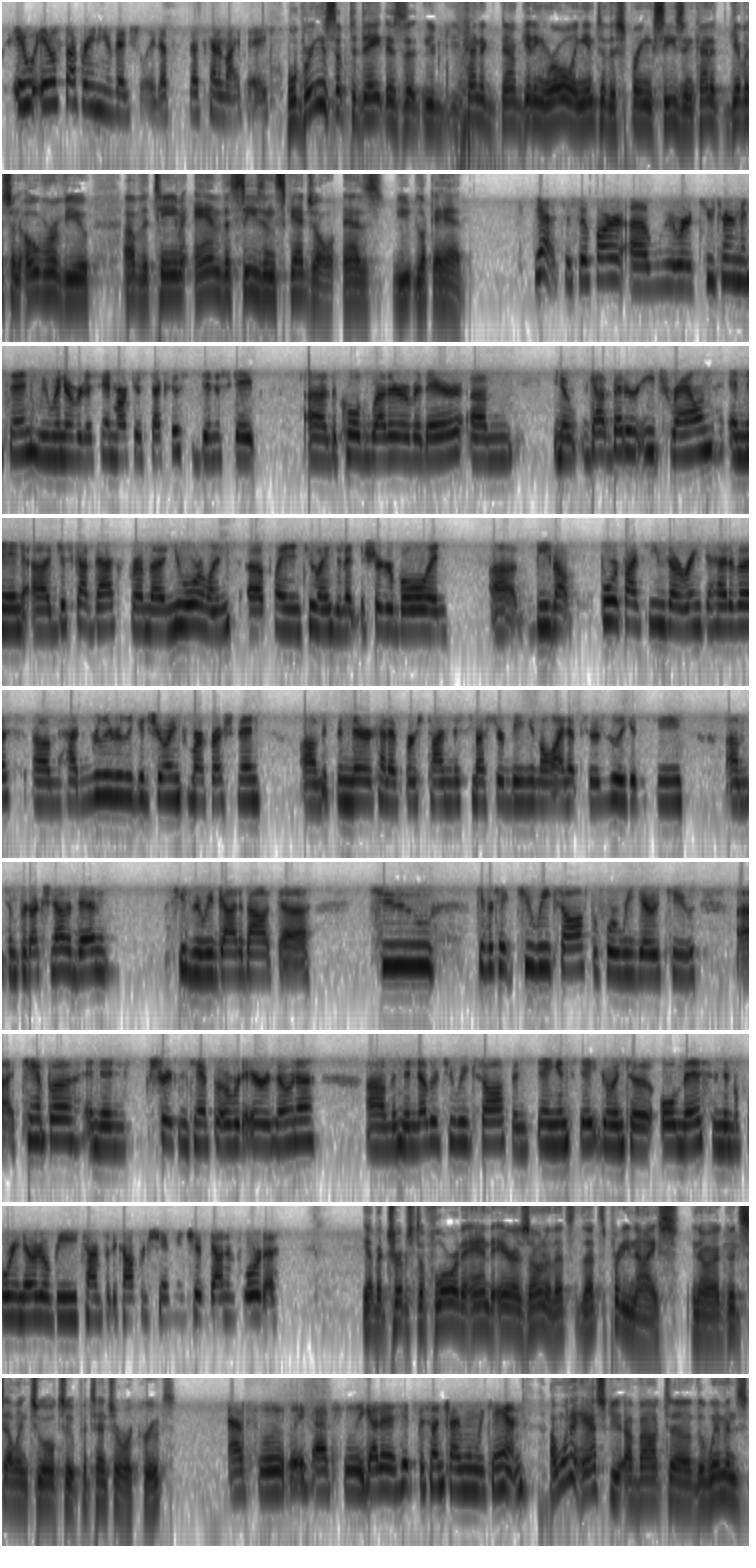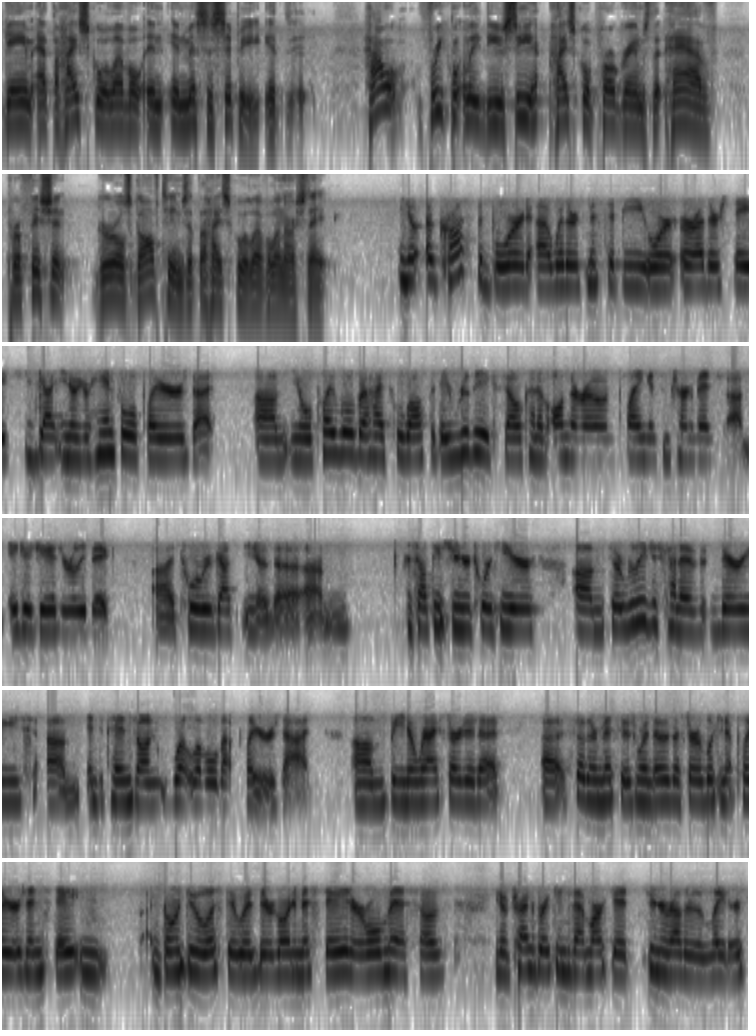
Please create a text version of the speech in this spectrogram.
it, will stop raining eventually. That's that's kind of my take. Well, bring us up to date as the, you're, you're kind of now getting rolling into the spring season. Kind of give us an overview of the team and the season schedule as you look ahead. Yeah, so so far uh, we were two tournaments in. We went over to San Marcos, Texas, didn't escape uh, the cold weather over there. Um, you know, got better each round, and then uh, just got back from uh, New Orleans uh, playing in two Tulane's event, the Sugar Bowl, and uh, beat about four or five teams that were ranked ahead of us. Um, had really, really good showing from our freshmen. Um, it's been their kind of first time this semester being in the lineup, so it's really good to see um, some production out of them. Excuse me, we've got about uh, two, give or take, two weeks off before we go to uh, Tampa, and then straight from Tampa over to Arizona, um, and then another two weeks off and staying in state, going to Ole Miss, and then before you know it, it'll be time for the conference championship down in Florida. Yeah, but trips to Florida and to Arizona, that's that's pretty nice. You know, a good selling tool to potential recruits. Absolutely, absolutely. Got to hit the sunshine when we can. I want to ask you about uh, the women's game at the high school level in in Mississippi. It, it, how frequently do you see high school programs that have proficient girls golf teams at the high school level in our state? You know, across the board, uh, whether it's Mississippi or, or other states, you've got you know your handful of players that um, you know will play a little bit of high school golf, but they really excel kind of on their own, playing in some tournaments. Um, AJGA is a really big uh, tour. We've got you know the, um, the Southeast Junior Tour here. Um, so it really just kind of varies um, and depends on what level that player is at. Um, but you know, when I started at uh, Southern Miss is one of those. I started looking at players in state and going through the list. It was they were going to Miss State or Ole Miss. So I was, you know, trying to break into that market sooner rather than later.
